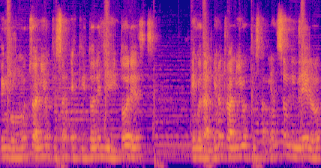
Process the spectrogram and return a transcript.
tengo muchos amigos que son escritores y editores tengo también otros amigos que también son libreros.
